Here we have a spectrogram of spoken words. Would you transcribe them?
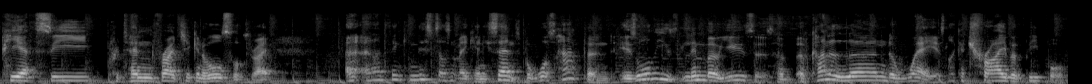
PFC, pretend fried chicken of all sorts, right? And I'm thinking this doesn't make any sense. But what's happened is all these limbo users have, have kind of learned a way. It's like a tribe of people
